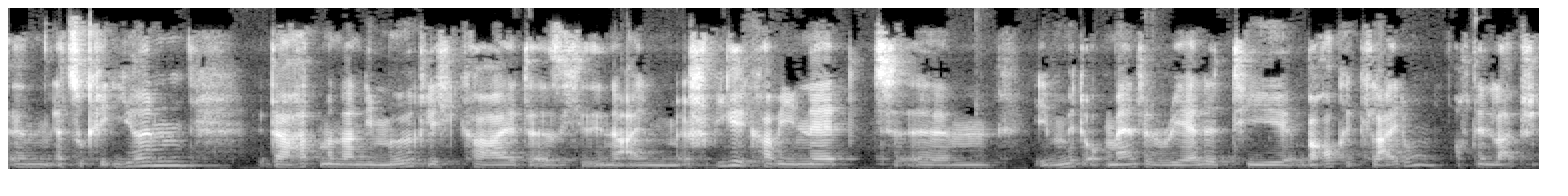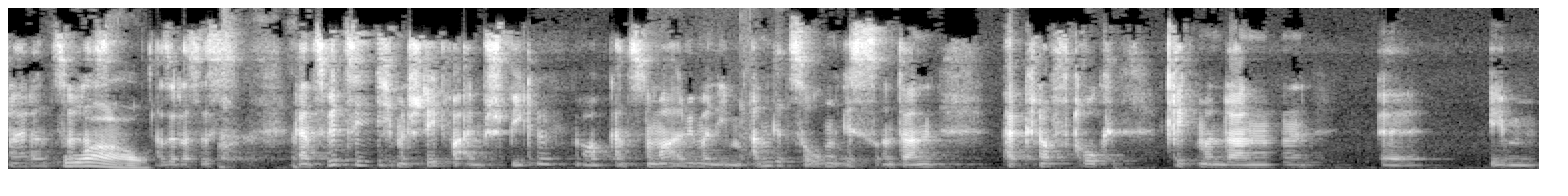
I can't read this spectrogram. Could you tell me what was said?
ähm, zu kreieren. Da hat man dann die Möglichkeit, äh, sich in einem Spiegelkabinett ähm, eben mit Augmented Reality barocke Kleidung auf den Leib schneidern zu lassen. Wow. Also das ist ganz witzig. Man steht vor einem Spiegel, auch ganz normal, wie man eben angezogen ist, und dann per Knopfdruck kriegt man dann äh, eben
